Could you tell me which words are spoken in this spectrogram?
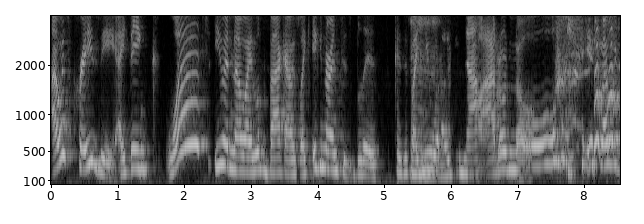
I was crazy. I think what even though I look back, I was like, ignorance is bliss. Because if mm. I knew what I mm. do now, I don't know if I would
